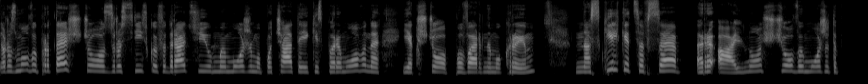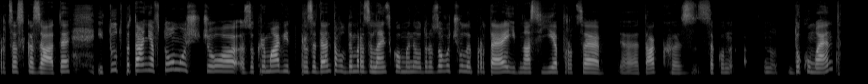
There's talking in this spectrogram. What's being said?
розмови про те, що з Російською Федерацією ми можемо почати якісь перемовини, якщо повернемо Крим. Наскільки це все реально? Що ви можете про це сказати? І тут питання в тому, що зокрема від президента Володимира Зеленського ми неодноразово чули про те, і в нас є про це е, так закон. Ну, документ,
